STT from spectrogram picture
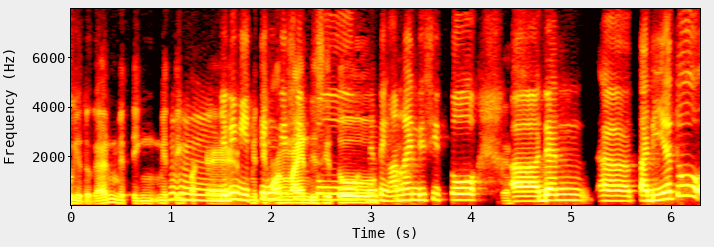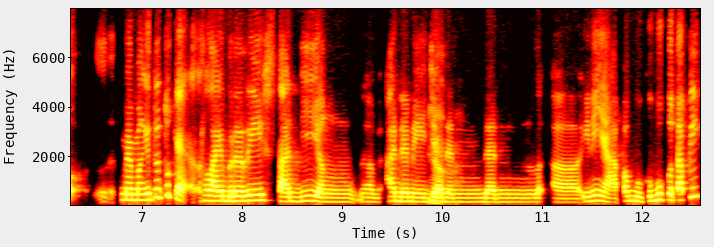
gitu kan, meeting meeting Mm-mm, pakai jadi meeting, online di di situ, situ. meeting online di situ, Yes. Uh, dan uh, tadinya tuh memang itu tuh kayak library study yang um, ada meja Ya. dan dan uh, ini ya apa buku-buku, tapi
